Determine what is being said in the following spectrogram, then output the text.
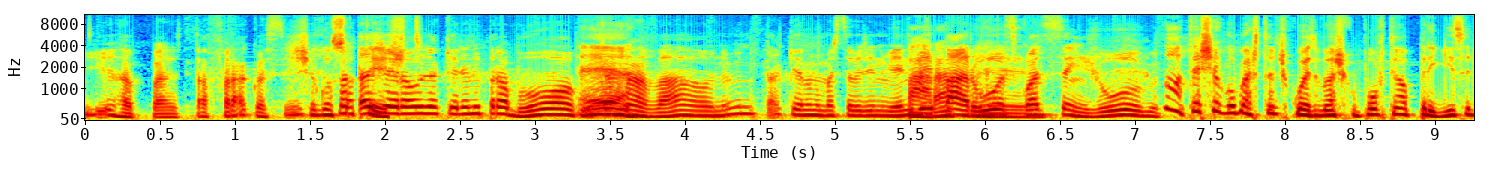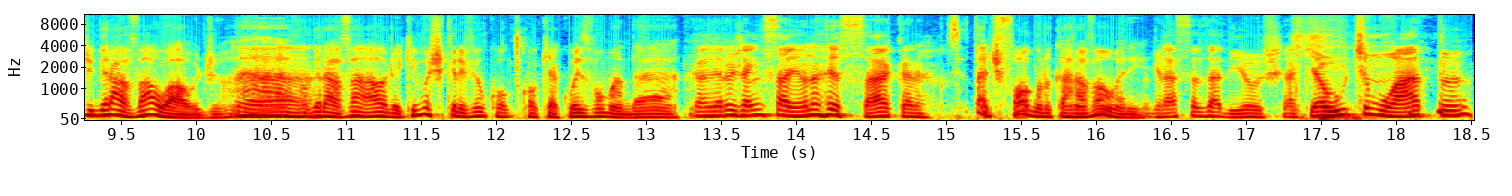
Ih, rapaz, tá fraco assim. Chegou Mas só tá texto. geral já querendo ir pra bloco, É. carnaval. Não tá querendo mais saber de NBA. NBA parou, é. quase sem jogo. Não, até chegou bastante coisa, mas acho que o povo tem uma preguiça de gravar o áudio. Ah, É. vou gravar áudio aqui, vou escrever um qual- qualquer coisa, vou mandar. A galera já ensaiando a ressaca, né? Você tá de folga no carnaval, Marinho? Graças a Deus. Aqui é o último ato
